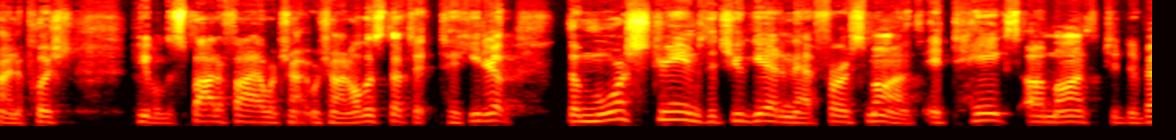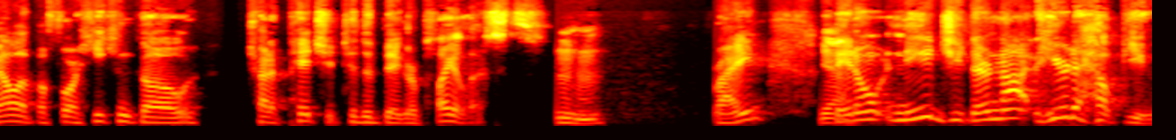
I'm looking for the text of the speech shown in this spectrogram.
trying to push people to Spotify. We're trying we're trying all this stuff to, to heat it up. The more streams that you get in that first month, it takes a month to develop before he can go try to pitch it to the bigger playlists. hmm Right? Yeah. They don't need you. They're not here to help you.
